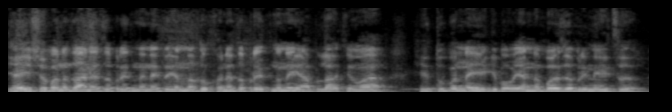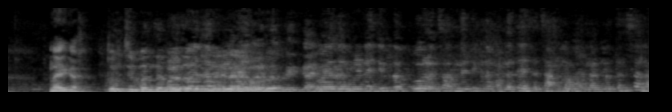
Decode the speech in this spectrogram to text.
ह्या हिशोबानं जाण्याचा प्रयत्न नाही तर यांना दुखवण्याचा प्रयत्न नाही आपला किंवा हेतू पण नाही की बाबा यांना बळजबरी न्यायचं? नाही का? तुमची पण तर बळजबरी नाही ना एवढं. बळजबरीने जिकडं पोरं चालले तिकडं म्हटलं त्याचं चांगलं व्हायला लागलं तर चला.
